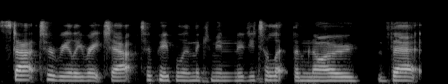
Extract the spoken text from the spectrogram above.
start to really reach out to people in the community to let them know that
